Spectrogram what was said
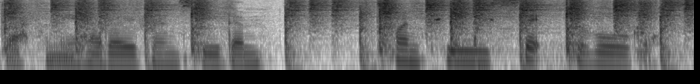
definitely head over and see them. 26th of August.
